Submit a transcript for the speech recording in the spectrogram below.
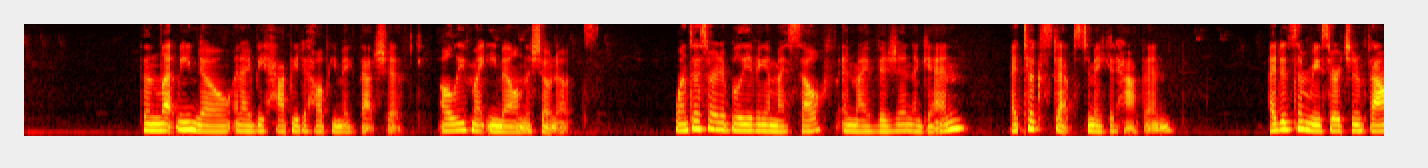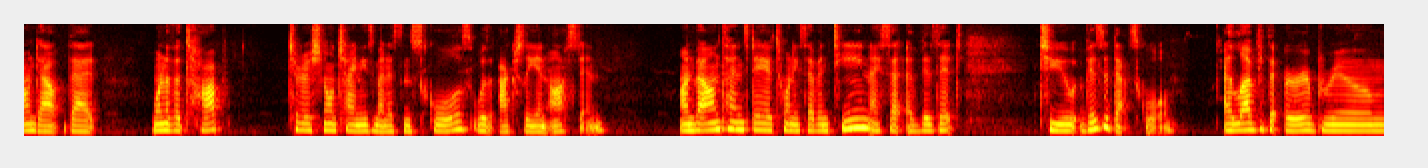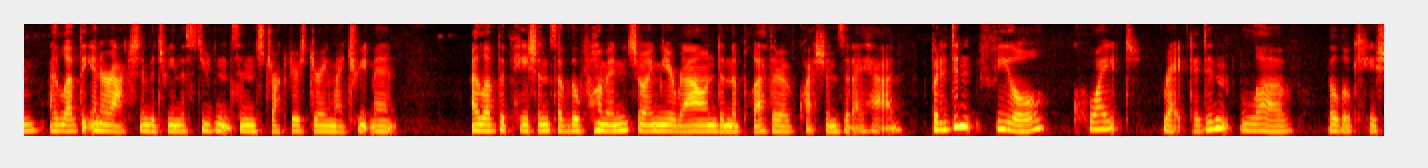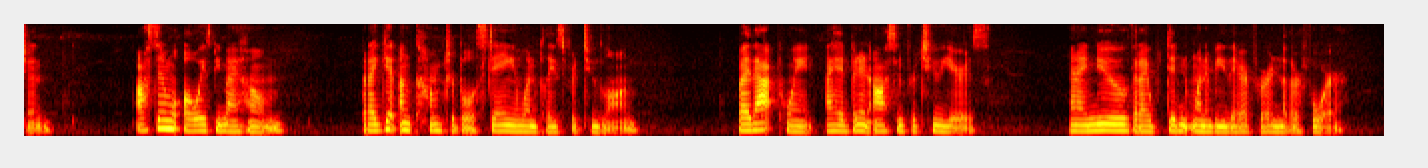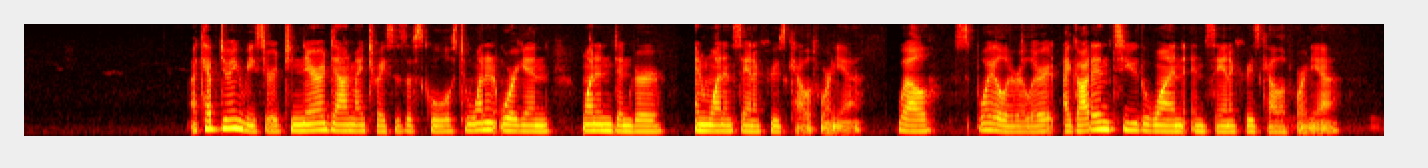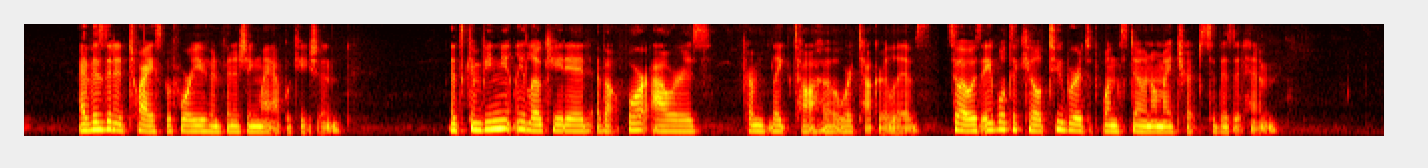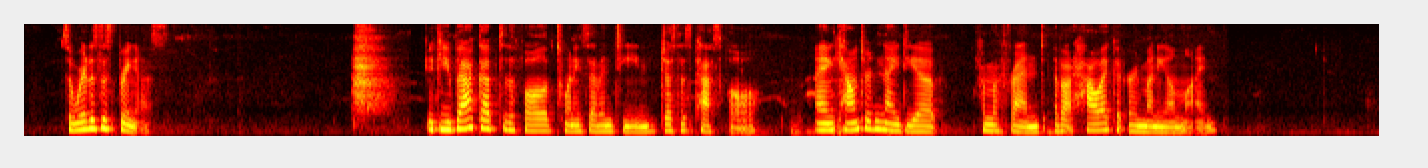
then let me know and I'd be happy to help you make that shift. I'll leave my email in the show notes. Once I started believing in myself and my vision again, I took steps to make it happen. I did some research and found out that one of the top traditional Chinese medicine schools was actually in Austin. On Valentine's Day of 2017, I set a visit to visit that school. I loved the herb room. I loved the interaction between the students and instructors during my treatment. I loved the patience of the woman showing me around and the plethora of questions that I had. But it didn't feel quite right. I didn't love the location. Austin will always be my home, but I get uncomfortable staying in one place for too long. By that point, I had been in Austin for two years, and I knew that I didn't want to be there for another four. I kept doing research and narrowed down my choices of schools to one in Oregon, one in Denver, and one in Santa Cruz, California. Well, spoiler alert, I got into the one in Santa Cruz, California. I visited twice before even finishing my application. It's conveniently located about four hours from Lake Tahoe, where Tucker lives, so I was able to kill two birds with one stone on my trips to visit him. So, where does this bring us? If you back up to the fall of 2017, just this past fall, I encountered an idea from a friend about how I could earn money online.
